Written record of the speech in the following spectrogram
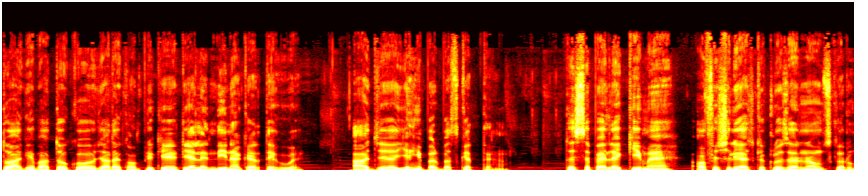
तो आगे बातों को ज़्यादा कॉम्प्लिकेट या लेंदी ना करते हुए आज यहीं पर बस करते हैं। तो इससे पहले कि मैं ऑफिशियली आज का क्लोज़र अनाउंस करूँ,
